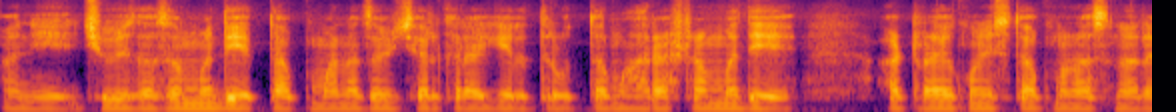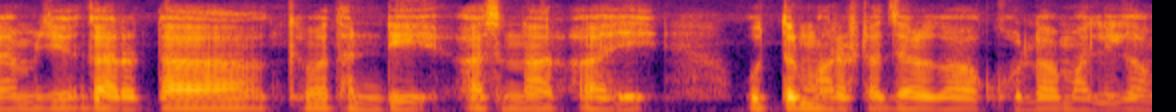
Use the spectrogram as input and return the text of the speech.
आणि चोवीस तासामध्ये तापमानाचा विचार करायला गेला तर उत्तर महाराष्ट्रामध्ये अठरा एकोणीस तापमान असणार आहे. म्हणजे गारठा किंवा थंडी असणार आहे. उत्तर महाराष्ट्रात जळगाव अकोला मालेगाव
